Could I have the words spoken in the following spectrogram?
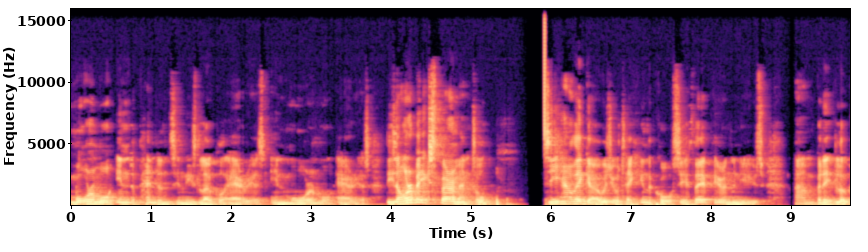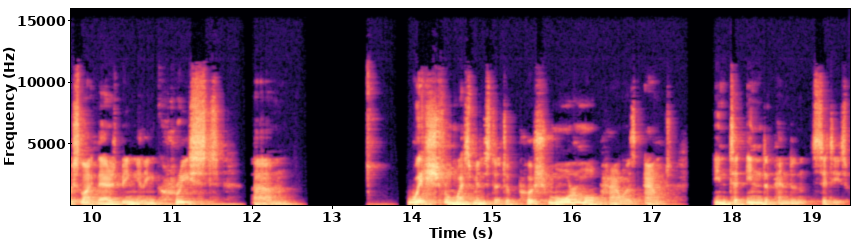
more and more independence in these local areas in more and more areas. These are a bit experimental. See how they go as you're taking the course, see if they appear in the news. Um, but it looks like there is being an increased um, wish from Westminster to push more and more powers out into independent cities,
